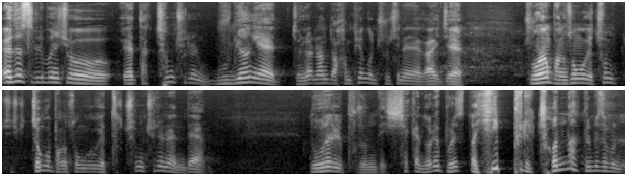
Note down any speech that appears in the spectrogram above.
에더 슬리븐 쇼에 딱 처음 출연 무명의 전라남도 한평군 출신의 애가 이제 중앙 방송국에 춤 전국 방송국에 춤 출연했는데 노래를 부르는데 이 새끼 노래 부르면서 또 히피를 존나 들면서 부르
